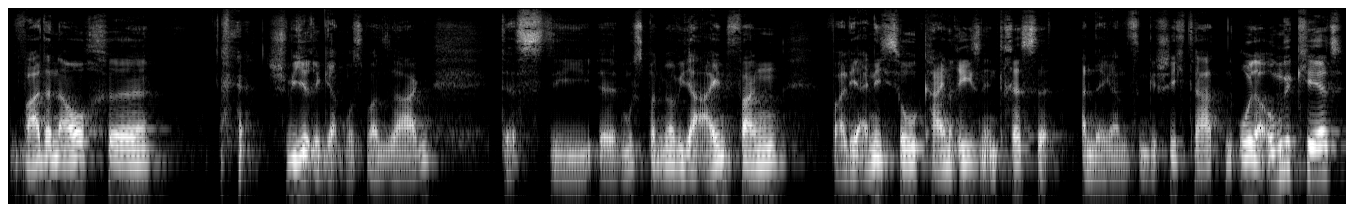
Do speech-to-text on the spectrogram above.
War dann auch äh, schwieriger, muss man sagen. Das die äh, muss man immer wieder einfangen, weil die eigentlich so kein Rieseninteresse an der ganzen Geschichte hatten. Oder umgekehrt,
